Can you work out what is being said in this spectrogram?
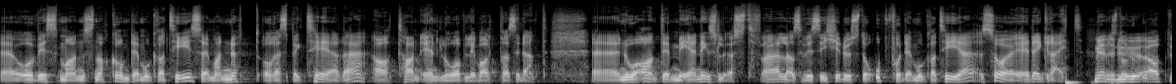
Eh, og Hvis man snakker om demokrati, så er man nødt å respektere at han er en lovlig valgt president. Noe annet er meningsløst. For ellers, Hvis ikke du står opp for demokratiet, så er det greit. Mener du at,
